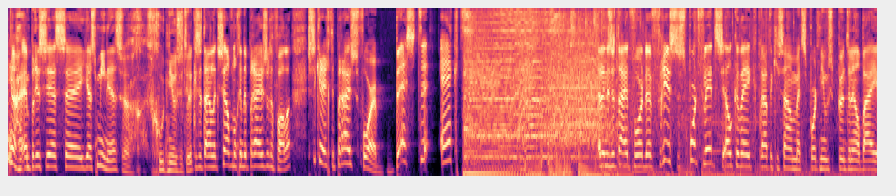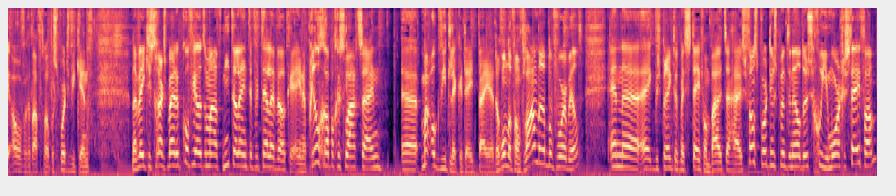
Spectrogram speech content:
Ja, en prinses eh, Jasmine, eh, goed nieuws natuurlijk... is uiteindelijk zelf nog in de prijzen gevallen. Ze kreeg de prijs voor beste act. En dan is het tijd voor de frisse sportflits. Elke week praat ik je samen met sportnieuws.nl bij... over het afgelopen sportweekend. Dan weet je straks bij de koffieautomaat niet alleen te vertellen... welke 1 april grappen geslaagd zijn... eh, maar ook wie het lekker deed bij de Ronde van Vlaanderen bijvoorbeeld. En ik bespreek dat met Stefan Buitenhuis van sportnieuws.nl. Dus goedemorgen Stefan.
